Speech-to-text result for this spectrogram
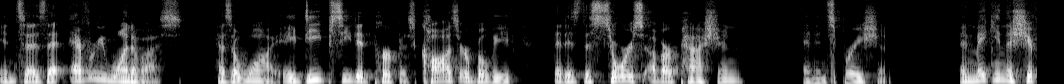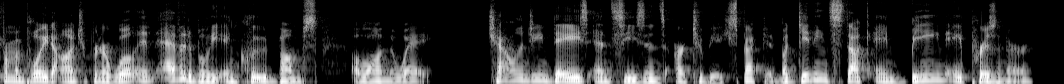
and says that every one of us has a why, a deep seated purpose, cause, or belief that is the source of our passion and inspiration. And making the shift from employee to entrepreneur will inevitably include bumps along the way. Challenging days and seasons are to be expected, but getting stuck and being a prisoner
